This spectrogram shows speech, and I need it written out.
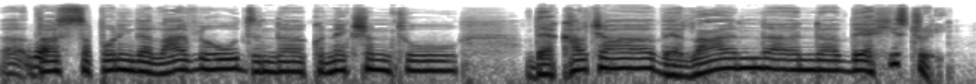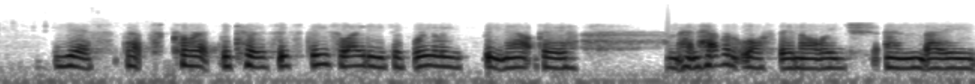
uh, yes. thus supporting their livelihoods and uh, connection to their culture, their land, and uh, their history. Yes, that's correct because this, these ladies have really been out there and haven't lost their knowledge and they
